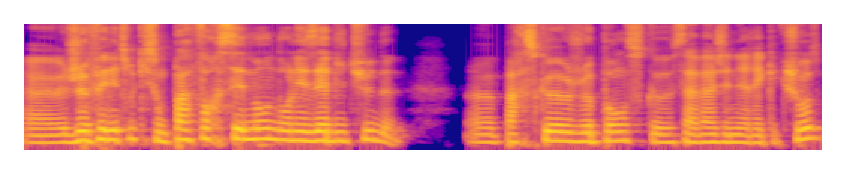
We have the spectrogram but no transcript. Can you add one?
euh, je fais des trucs qui sont pas forcément dans les habitudes euh, parce que je pense que ça va générer quelque chose.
